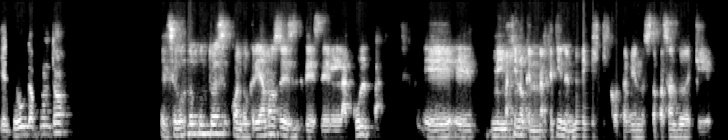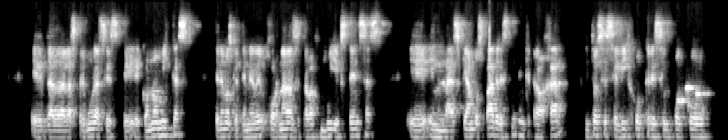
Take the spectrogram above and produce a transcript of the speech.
Y el segundo punto el segundo punto es cuando criamos desde la culpa. Eh, eh, me imagino que en Argentina, en México también nos está pasando de que, eh, dadas las premuras este, económicas, tenemos que tener jornadas de trabajo muy extensas en las que ambos padres tienen que trabajar. Entonces el hijo crece un poco,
